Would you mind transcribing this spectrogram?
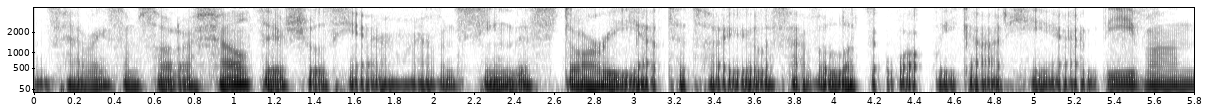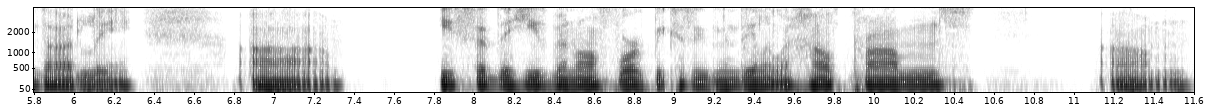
was having some sort of health issues here. I haven't seen this story yet to tell you. Let's have a look at what we got here. Devon Dudley. Uh, he said that he's been off work because he's been dealing with health problems. Um,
